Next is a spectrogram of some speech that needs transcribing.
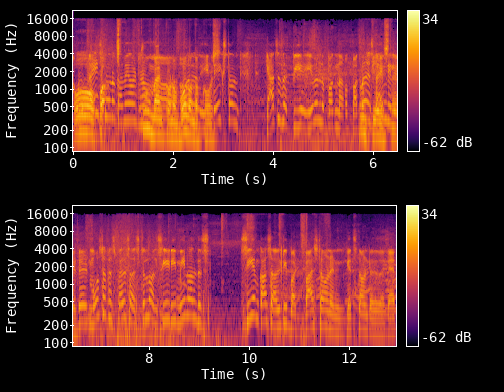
Oh, nice chrono coming out two from man uh, chrono, both on the course. He takes down, catches that PA, even the Pugna. Pugna is time is there. dilated. Most of his spells are still on CD. Meanwhile, this CM casts ulti but bash down and gets down to the death.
